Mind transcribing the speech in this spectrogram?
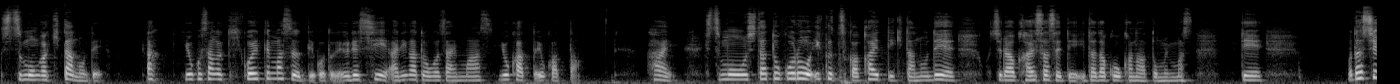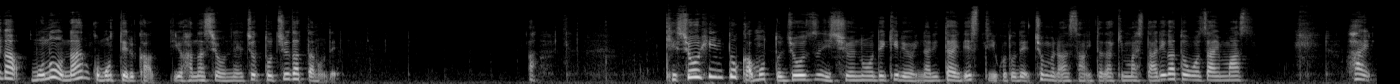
質問が来たので、あ、ひよこさんが聞こえてますっていうことで嬉しい。ありがとうございます。よかったよかった。はい。質問をしたところ、いくつか返ってきたので、こちらを返させていただこうかなと思います。で、私が物を何個持ってるかっていう話をね、ちょっと途中だったので。あ、化粧品とかもっと上手に収納できるようになりたいですっていうことで、チョムランさんいただきました。ありがとうございます。はい。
